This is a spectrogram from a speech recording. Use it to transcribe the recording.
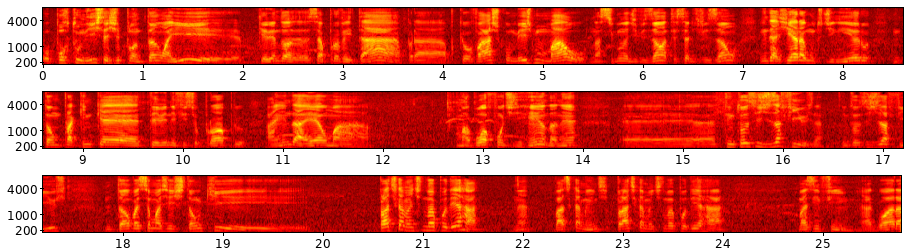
oportunistas de plantão aí, querendo se aproveitar, pra, porque o Vasco, mesmo mal na segunda divisão, na terceira divisão, ainda gera muito dinheiro. Então, para quem quer ter benefício próprio, ainda é uma, uma boa fonte de renda, né? É, tem todos esses desafios, né? Tem todos esses desafios. Então, vai ser uma gestão que praticamente não vai poder errar, né? Basicamente, praticamente não vai poder errar. Mas enfim, agora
